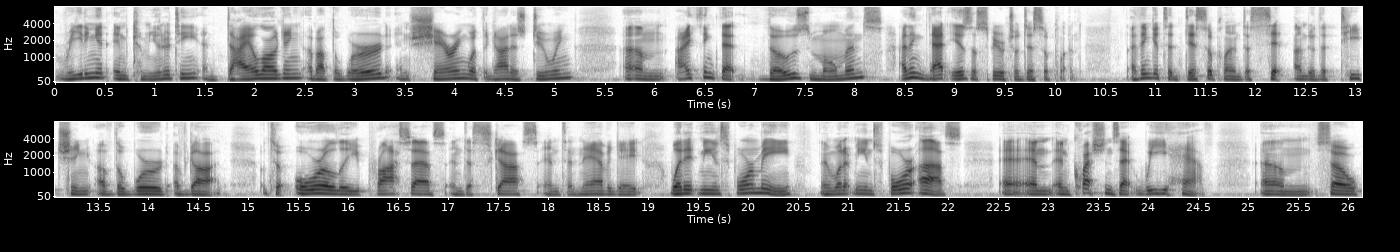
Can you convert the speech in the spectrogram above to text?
reading it in community and dialoguing about the word and sharing what the God is doing, um, I think that those moments, I think that is a spiritual discipline. I think it's a discipline to sit under the teaching of the Word of God, to orally process and discuss and to navigate what it means for me and what it means for us and, and questions that we have. Um, so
